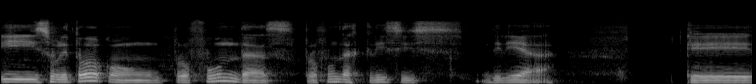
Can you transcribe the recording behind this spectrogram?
y sobre todo con profundas, profundas crisis, diría que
